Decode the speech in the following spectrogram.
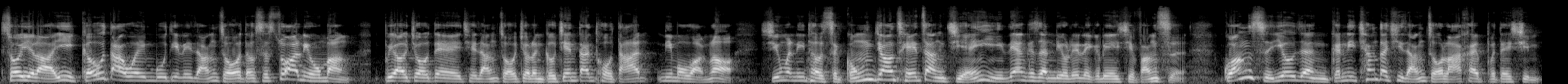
所以啦，以勾搭为目的的让座都是耍流氓，不要觉得去让座就能够简单脱单。你莫忘了，新闻里头是公交车长建议两个人留的那个联系方式。光是有人跟你抢到起让座，那还不得行，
